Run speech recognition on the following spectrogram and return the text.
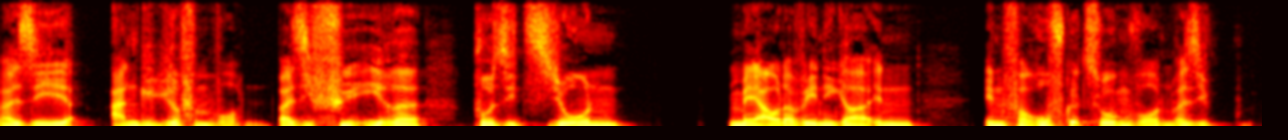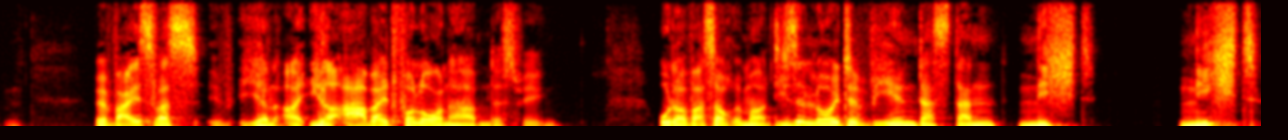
weil sie angegriffen wurden, weil sie für ihre Position mehr oder weniger in, in Verruf gezogen wurden, weil sie, wer weiß, was ihren, ihre Arbeit verloren haben deswegen. Oder was auch immer. Diese Leute wählen das dann nicht, nicht,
